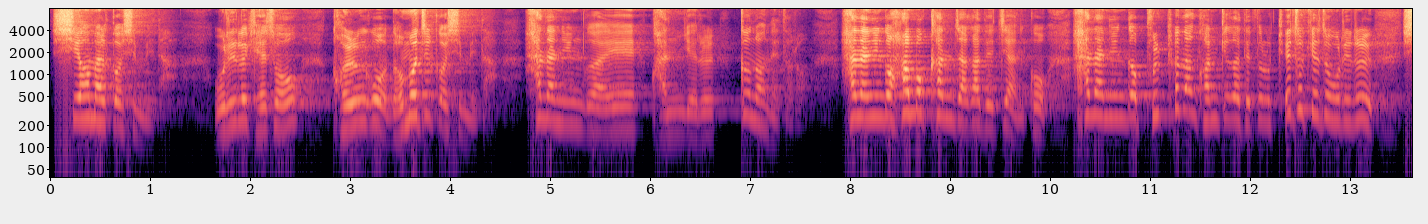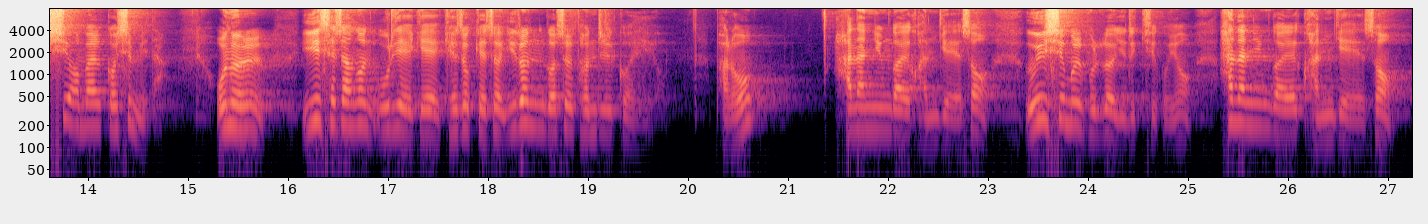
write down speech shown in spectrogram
시험할 것입니다. 우리를 계속 걸고 넘어질 것입니다. 하나님과의 관계를 끊어내도록 하나님과 화목한 자가 되지 않고 하나님과 불편한 관계가 되도록 계속해서 우리를 시험할 것입니다. 오늘 이 세상은 우리에게 계속해서 이런 것을 던질 거예요. 바로 하나님과의 관계에서 의심을 불러일으키고요. 하나님과의 관계에서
